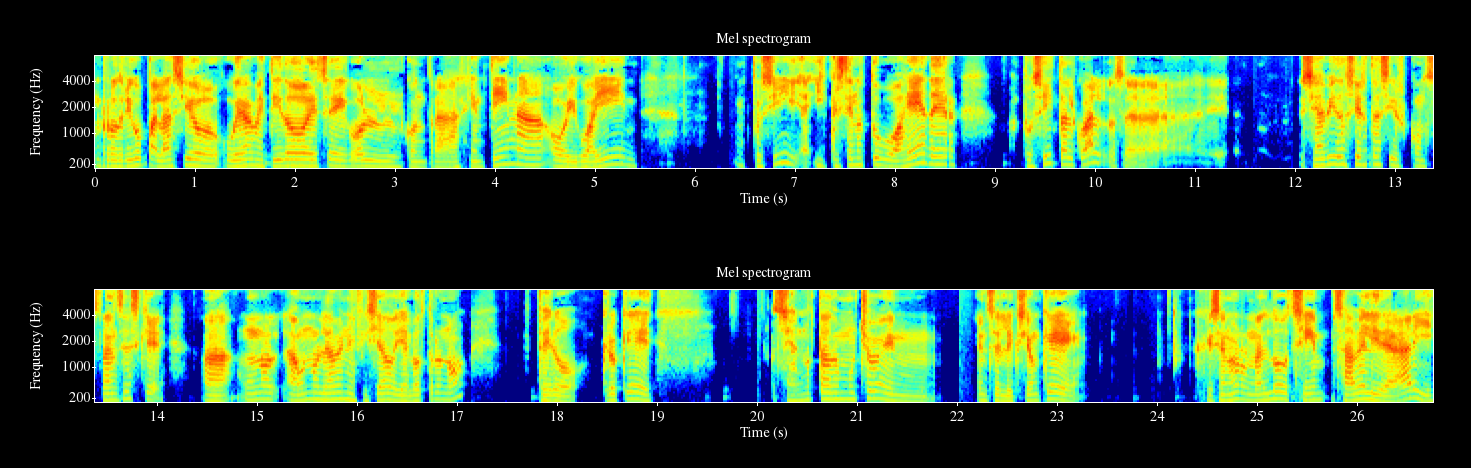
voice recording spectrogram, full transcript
Rodrigo Palacio hubiera metido ese gol contra Argentina o Higuaín, pues sí, y Cristiano tuvo a Eder, pues sí, tal cual, o sea, eh, sí ha habido ciertas circunstancias que a uno, a uno le ha beneficiado y al otro no, pero creo que se ha notado mucho en, en selección que Cristiano Ronaldo sí sabe liderar y,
